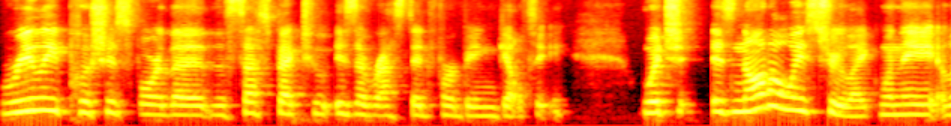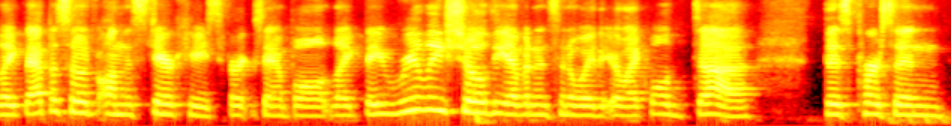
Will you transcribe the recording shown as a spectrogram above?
really pushes for the the suspect who is arrested for being guilty which is not always true. Like when they like the episode on the staircase for example like they really show the evidence in a way that you're like well duh this person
